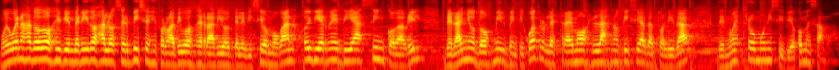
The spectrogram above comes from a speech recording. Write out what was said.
Muy buenas a todos y bienvenidos a los servicios informativos de Radio Televisión Mogán. Hoy viernes día 5 de abril del año 2024 les traemos las noticias de actualidad de nuestro municipio. Comenzamos.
